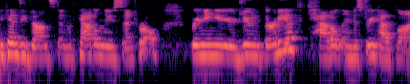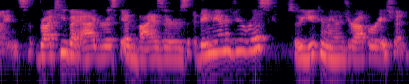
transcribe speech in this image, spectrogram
Mackenzie Johnston with Cattle News Central, bringing you your June 30th cattle industry headlines. Brought to you by AgRisk Advisors. They manage your risk so you can manage your operation.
